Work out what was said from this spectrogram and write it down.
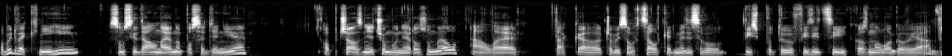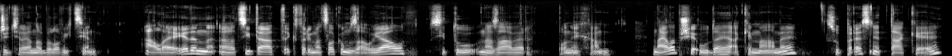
Obidve knihy som si dal na jedno posedenie. Občas niečomu nerozumel, ale tak eh, čo by som chcel, keď medzi sebou disputujú fyzici, kozmológovia a držiteľia Nobelových cien. Ale jeden eh, citát, ktorý ma celkom zaujal, si tu na záver ponechám. Najlepšie údaje, aké máme, sú presne také,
